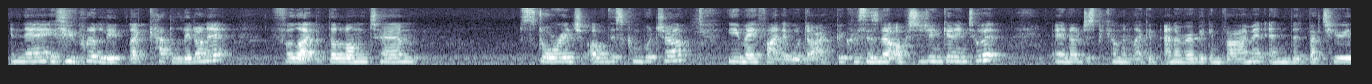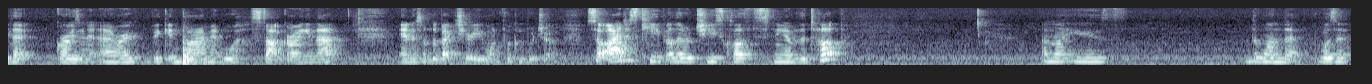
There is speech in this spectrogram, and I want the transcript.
in there. If you put a lid, like cap a lid on it for like the long term storage of this kombucha, you may find it will die because there's no oxygen getting to it and it'll just become in like an anaerobic environment and the bacteria that grows in an anaerobic environment will start growing in that and it's not the bacteria you want for kombucha. So I just keep a little cheesecloth sitting over the top. I might use the one that wasn't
